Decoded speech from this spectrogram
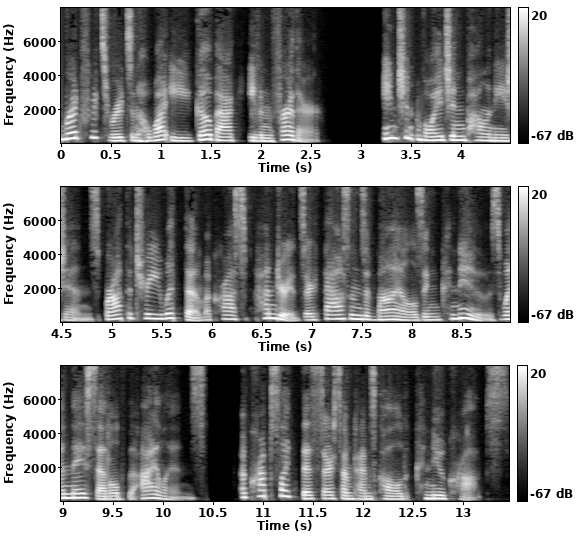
Breadfruit's roots in Hawaii go back even further. Ancient voyaging Polynesians brought the tree with them across hundreds or thousands of miles in canoes when they settled the islands. Uh, crops like this are sometimes called canoe crops.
